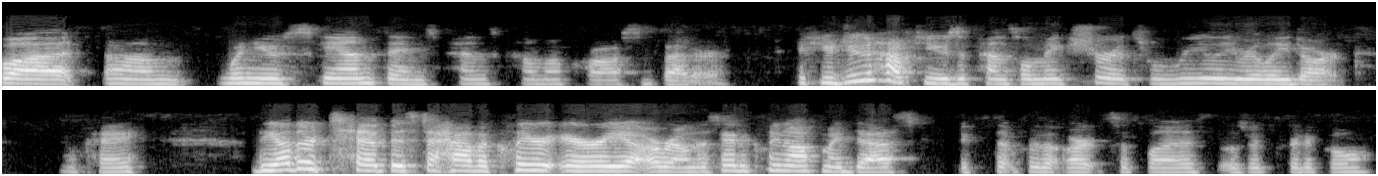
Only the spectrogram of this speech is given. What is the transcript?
but um, when you scan things, pens come across better. If you do have to use a pencil, make sure it's really, really dark, okay? The other tip is to have a clear area around this. I had to clean off my desk, except for the art supplies. Those are critical.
